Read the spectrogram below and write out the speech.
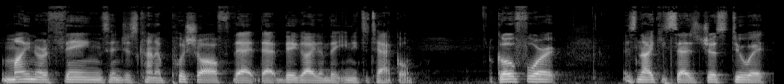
minor things and just kind of push off that, that big item that you need to tackle. Go for it. As Nike says, just do it.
